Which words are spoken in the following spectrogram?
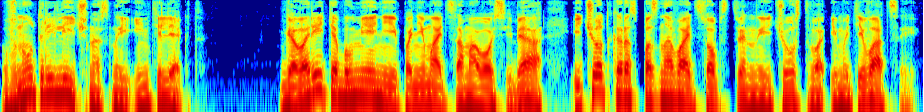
Внутриличностный интеллект. Говорить об умении понимать самого себя и четко распознавать собственные чувства и мотивации.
